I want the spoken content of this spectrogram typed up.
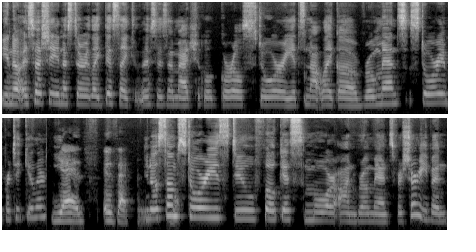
you know, especially in a story like this, like this is a magical girl story. It's not like a romance story in particular. Yes, exactly. You know, some Yes. stories do focus more on romance for sure, even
